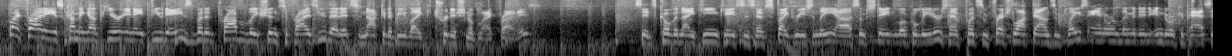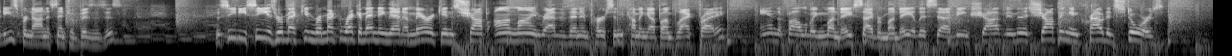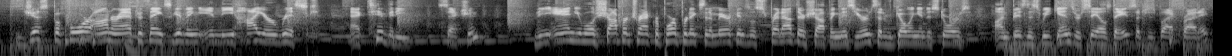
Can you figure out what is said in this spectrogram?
Black Friday is coming up here in a few days, but it probably shouldn't surprise you that it's not going to be like traditional Black Fridays. Since COVID 19 cases have spiked recently, uh, some state and local leaders have put some fresh lockdowns in place and or limited indoor capacities for non-essential businesses. The CDC is re- recommending that Americans shop online rather than in person coming up on Black Friday and the following Monday, Cyber Monday. It lists uh, being shop- shopping in crowded stores just before, on, or after Thanksgiving in the higher risk activity section. The annual ShopperTrak report predicts that Americans will spread out their shopping this year instead of going into stores on business weekends or sales days, such as Black Friday.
